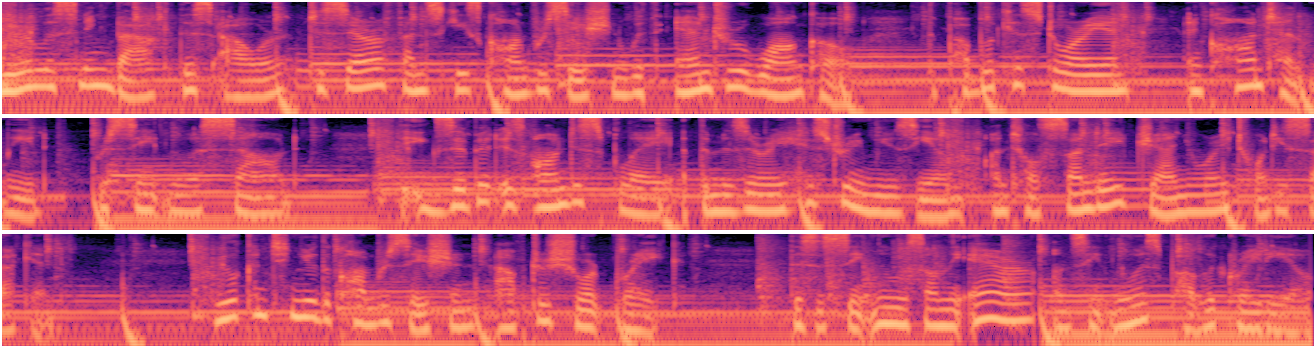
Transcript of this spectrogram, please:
We're listening back this hour to Sarah Fenske's conversation with Andrew Wanko, the public historian and content lead for St. Louis Sound. The exhibit is on display at the Missouri History Museum until Sunday, January 22nd. We'll continue the conversation after a short break. This is St. Louis on the Air on St. Louis Public Radio.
